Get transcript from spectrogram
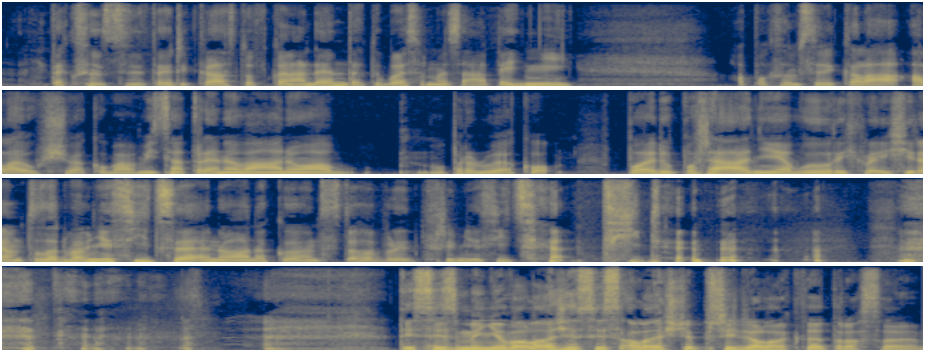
tak jsem si tak říkala stovka na den, tak to bude 75 dní. A pak jsem si říkala, ale už jako mám víc natrénováno a opravdu jako pojedu pořádně a budu rychlejší, dám to za dva měsíce, no a nakonec z toho byly tři měsíce a týden. Ty jsi zmiňovala, že jsi ale ještě přidala k té trase.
